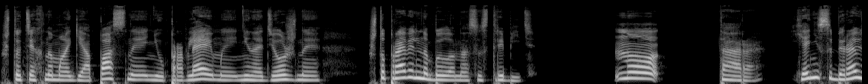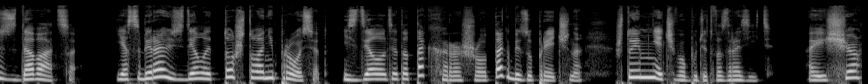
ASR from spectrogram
Что техномаги опасные, неуправляемые, ненадежные — что правильно было нас истребить. Но... Тара, я не собираюсь сдаваться. Я собираюсь сделать то, что они просят, и сделать это так хорошо, так безупречно, что им нечего будет возразить. А еще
